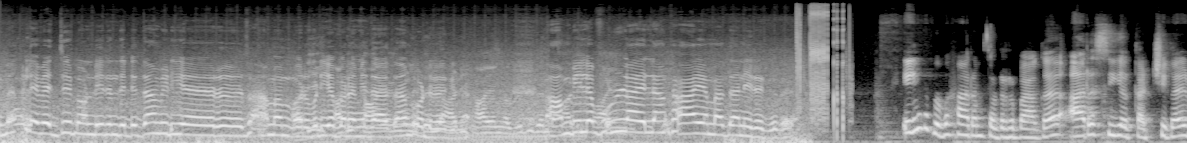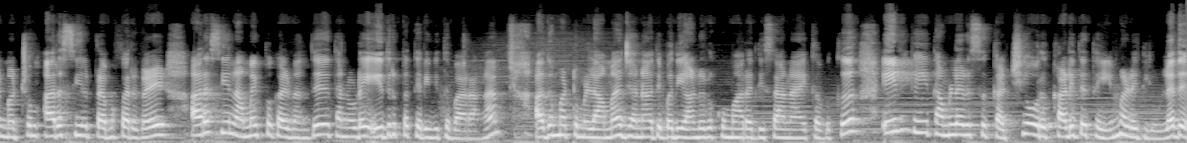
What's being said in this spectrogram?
இவங்களே வச்சு கொண்டு இருந்துட்டு தான் விடிய சாமம் ஒரு விடிய இதாக தான். இதெல்லாம் அம்பியில் ஃபுல்லாக எல்லாம் காயமாக தான் இருக்குது. இந்த விவகாரம் தொடர்பாக அரசியல் கட்சிகள் மற்றும் அரசியல் பிரமுகர்கள் அரசியல் அமைப்புகள் வந்து தன்னுடைய எதிர்ப்பை தெரிவித்து வராங்க. அது மட்டும் இல்லாமல் ஜனாதிபதி அனுரகுமார திசாநாயக்கவுக்கு இலங்கை தமிழரசு கட்சி ஒரு கடிதத்தையும் எழுதியுள்ளது.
